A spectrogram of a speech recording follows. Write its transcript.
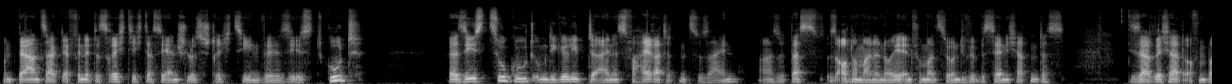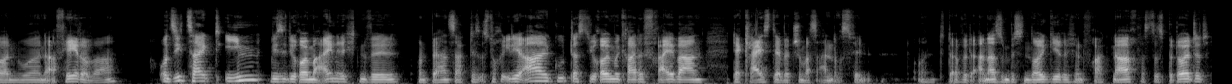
Und Bernd sagt, er findet es richtig, dass sie einen Schlussstrich ziehen will. Sie ist gut, äh, sie ist zu gut, um die Geliebte eines Verheirateten zu sein. Also das ist auch nochmal eine neue Information, die wir bisher nicht hatten, dass dieser Richard offenbar nur eine Affäre war. Und sie zeigt ihm, wie sie die Räume einrichten will. Und Bernd sagt, das ist doch ideal, gut, dass die Räume gerade frei waren. Der Kleist, der wird schon was anderes finden. Und da wird Anna so ein bisschen neugierig und fragt nach, was das bedeutet.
